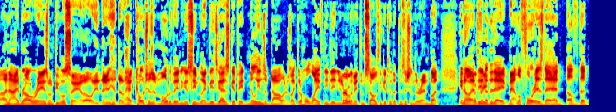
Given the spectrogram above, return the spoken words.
an eyebrow raise when people say, "Oh, the the head coach isn't motivating his team." Like these guys get paid millions of dollars. Like their whole life need they need to motivate themselves to get to the position they're in. But you know, at the end of the day, Matt Lafleur is the head of the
